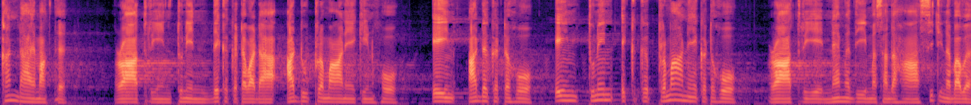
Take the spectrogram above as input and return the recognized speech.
කණ්ඩායමක්ද රාත්‍රීන් තුනින් දෙකකට වඩා අඩු ප්‍රමාණයකින් හෝ එයින් අඩකට හෝ එයින් තුනෙන් එකක ප්‍රමාණයකට හෝ රාත්‍රියයේ නැමදීම සඳහා සිටින බව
